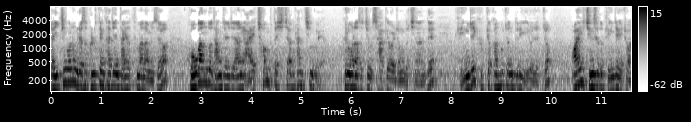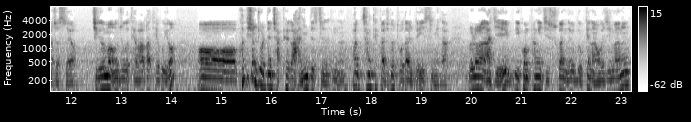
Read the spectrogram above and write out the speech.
자, 이 친구는 그래서 글루텐 카제인 다이어트만 하면서요. 고강도 당질 제한을 아예 처음부터 시작을 한 친구예요. 그러고 나서 지금 4개월 정도 지났는데 굉장히 급격한 호전들이 이루어졌죠. 아이 증세도 굉장히 좋아졌어요. 지금은 어느 정도 대화가 되고요. 어, 컨디션 좋을 땐 자폐가 아닌 듯한 상태까지도 도달되어 있습니다. 물론 아직 이 곰팡이 지수가 높게 나오지만은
